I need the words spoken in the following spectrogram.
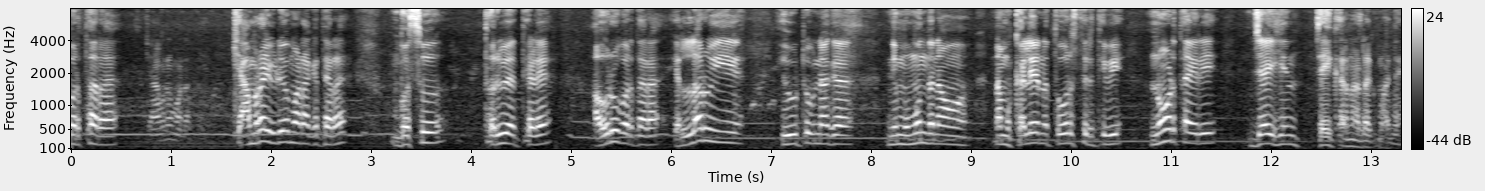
ಬರ್ತಾರೆ. ಕ್ಯಾಮ್ರಾ ವಿಡಿಯೋ ಮಾಡಾಕತ್ತಾರ. ಬಸ್ಸು ತರುವೆ ಅಂತೇಳಿ ಅವರು ಬರ್ತಾರೆ. ಎಲ್ಲರೂ ಈ ಯೂಟ್ಯೂಬ್ನಾಗ ನಿಮ್ಮ ಮುಂದೆ ನಾವು ನಮ್ಮ ಕಲೆಯನ್ನು ತೋರಿಸ್ತಿರ್ತೀವಿ. ನೋಡ್ತಾಯಿರಿ ಜೈ ಹಿಂದ್ ಜೈ ಕರ್ನಾಟಕ ಮಾತೆ.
